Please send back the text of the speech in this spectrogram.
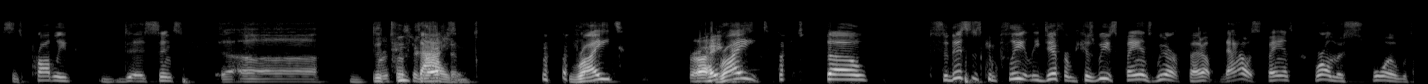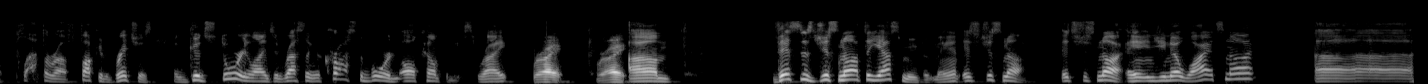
since probably the, since uh the Ruthless 2000s, right? Right? right? So, so this is completely different because we as fans, we aren't fed up. Now as fans, we're almost spoiled with a plethora of fucking riches and good storylines in wrestling across the board in all companies, right? Right. Right. Um, this is just not the yes movement, man. It's just not. It's just not. And you know why it's not? Uh,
